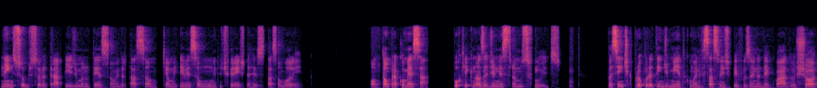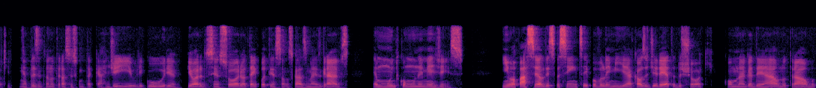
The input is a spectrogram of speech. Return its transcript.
nem sobre soroterapia de manutenção e hidratação, que é uma intervenção muito diferente da ressuscitação volêmica. Bom, então para começar, por que, que nós administramos fluidos? Paciente que procura atendimento com manifestações de perfusão inadequada ou choque, apresentando alterações como taquicardia, ligúria, piora do sensório ou até hipotensão nos casos mais graves, é muito comum na emergência. Em uma parcela desses pacientes, a hipovolemia é a causa direta do choque, como na HDA ou no trauma,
